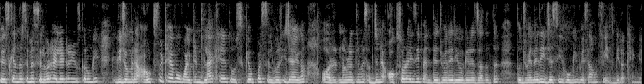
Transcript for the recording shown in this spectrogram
तो इसके अंदर से मैं सिल्वर हाइलाइटर यूज़ करूँगी, क्योंकि जो मेरा आउटफिट है वो वाइट एंड ब्लैक है तो उसके ऊपर सिल्वर ही जाएगा। और नवरात्र में सब जने ऑक्सोडाइज ही पहनते हैं, ज्वेलरी वगैरह ज़्यादातर। तो ज्वेलरी जैसी होगी, वैसा हम फेस भी रखेंगे।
